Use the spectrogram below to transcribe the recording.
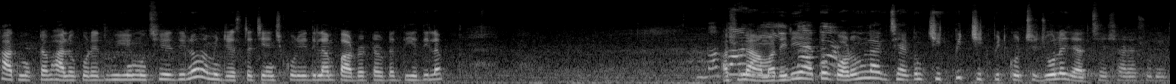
হাত মুখটা ভালো করে ধুয়ে মুছিয়ে দিল। আমি ড্রেসটা চেঞ্জ করিয়ে দিলাম পাউডার টাউডার দিয়ে দিলাম। আসলে আমাদেরই এত গরম লাগছে একদম চিটপিট চিটপিট করছে জ্বলে যাচ্ছে সারা শরীর।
